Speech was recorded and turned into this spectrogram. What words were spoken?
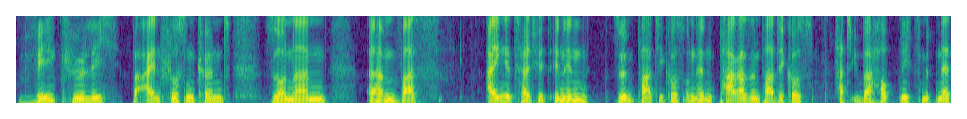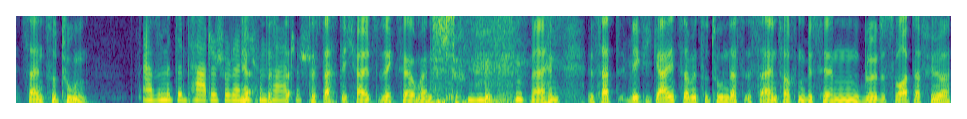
willkürlich beeinflussen könnt, sondern ähm, was eingeteilt wird in den Sympathikus und den Parasympathikus, hat überhaupt nichts mit Nettsein zu tun. Also mit sympathisch oder nicht das, sympathisch. das dachte ich halt sechs Jahre meiner Studie. Nein, es hat wirklich gar nichts damit zu tun. Das ist einfach ein bisschen ein blödes Wort dafür.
